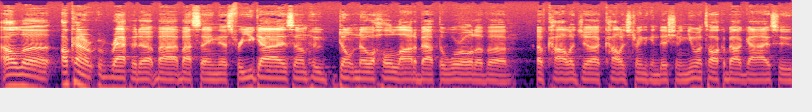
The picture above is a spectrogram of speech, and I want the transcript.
I'll uh, I'll kind of wrap it up by, by saying this for you guys um, who don't know a whole lot about the world of uh, of college uh, college strength and conditioning. You want to talk about guys who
